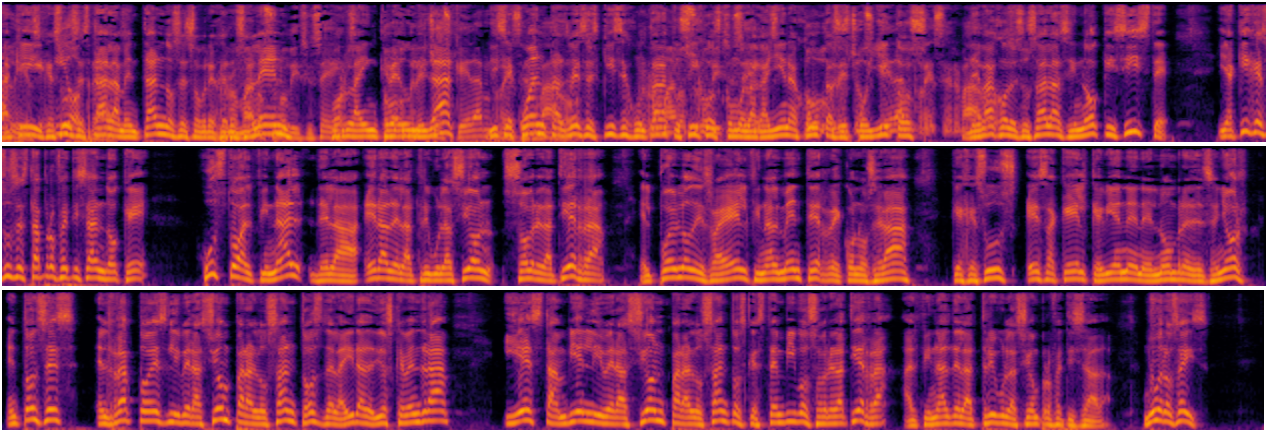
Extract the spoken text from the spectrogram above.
Aquí Jesús está lamentándose sobre Jerusalén por la incredulidad. Dice cuántas veces quise juntar a tus hijos como la gallina junta sus pollitos debajo de sus alas y no quisiste. Y aquí Jesús está profetizando que justo al final de la era de la tribulación sobre la tierra, el pueblo de Israel finalmente reconocerá que Jesús es aquel que viene en el nombre del Señor. Entonces, el rapto es liberación para los santos de la ira de Dios que vendrá, y es también liberación para los santos que estén vivos sobre la tierra al final de la tribulación profetizada. Número 6.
